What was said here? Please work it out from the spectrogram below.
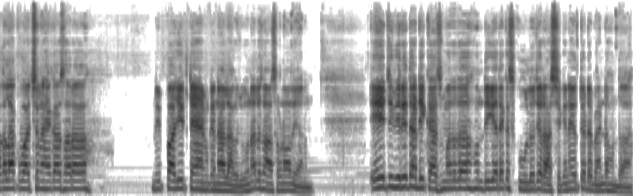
ਅਗਲਾ ਕੁਐਸਚਨ ਹੈਗਾ ਸਾਰਾ, ਵੀ ਭਾਜੀ ਟਾਈਮ ਕਿੰਨਾ ਲੱਗ ਜੂ? ਹਨਾ ਲਾਇਸੈਂਸ ਬਣਾਉਂਦਿਆਂ ਨੂੰ। ਇਹ ਚ ਵੀਰੇ ਤੁਹਾਡੀ ਕਿਸਮਤ ਦਾ ਹੁੰਦੀ ਆ ਤੇ ਇੱਕ ਸਕੂਲ ਵਿੱਚ ਰਸ਼ ਕਿਨੇ ਉੱਤੇ ਡਿਪੈਂਡ ਹੁੰਦਾ।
